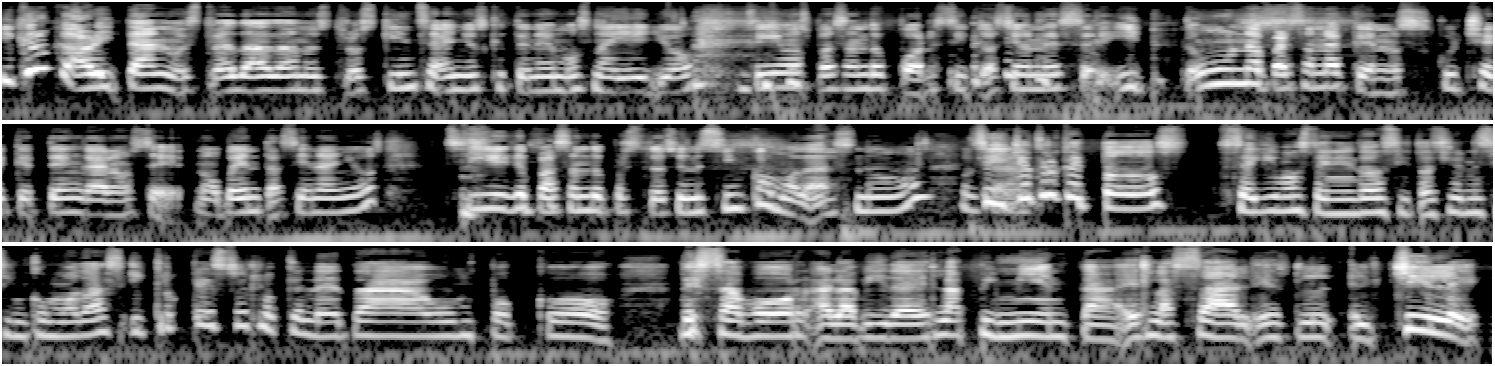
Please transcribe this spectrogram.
y creo que ahorita a nuestra edad, a nuestros 15 años que tenemos Naya y yo, seguimos pasando por situaciones y una persona que nos escuche que tenga, no sé, 90, 100 años, sigue pasando por situaciones incómodas, ¿no? O Sí, sea, yo creo que todos seguimos teniendo situaciones incómodas y creo que eso es lo que le da un poco de sabor a la vida, es la pimienta, es la sal, es el chile.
